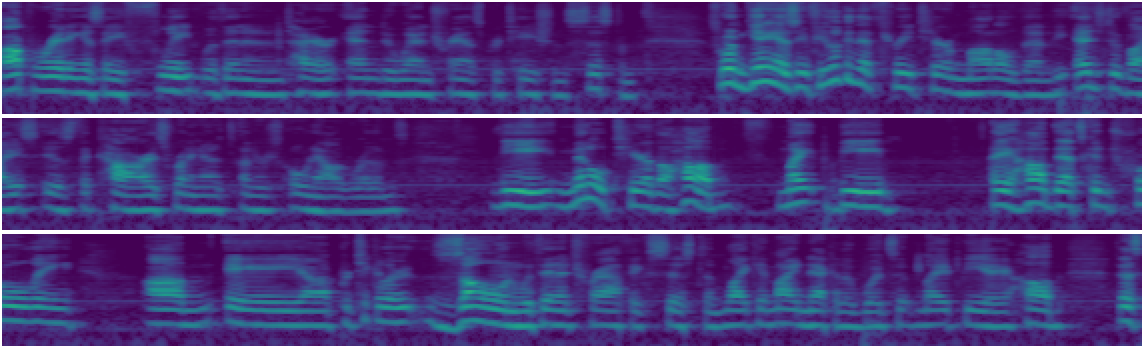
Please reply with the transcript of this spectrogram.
operating as a fleet within an entire end-to-end -end transportation system. So what I'm getting is, if you look at that three-tier model, then the edge device is the car, it's running on its, under its own algorithms. The middle tier, the hub, might be a hub that's controlling um, a uh, particular zone within a traffic system. Like in my neck of the woods, it might be a hub that's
